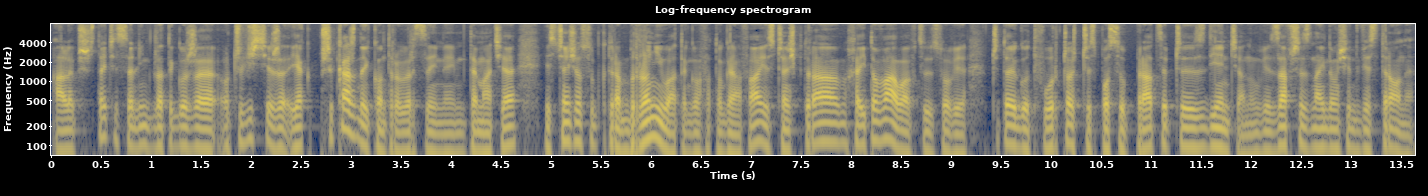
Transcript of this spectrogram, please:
ale przeczytajcie sobie link, dlatego że oczywiście, że jak przy każdej kontrowersyjnym temacie, jest część osób, która broniła tego fotografa, jest część, która hejtowała w cudzysłowie, czy to jego twórczość, czy sposób pracy, czy zdjęcia. No mówię, zawsze znajdą się dwie strony.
